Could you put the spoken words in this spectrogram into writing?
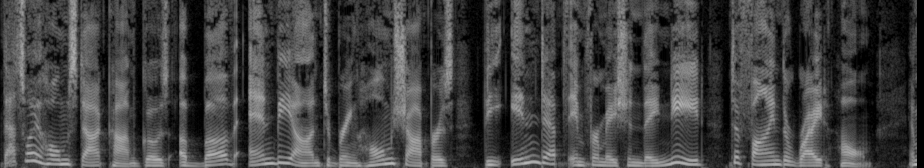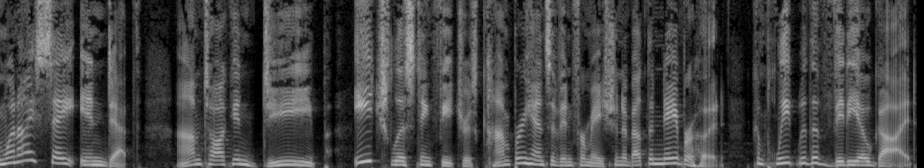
That's why Homes.com goes above and beyond to bring home shoppers the in-depth information they need to find the right home. And when I say in-depth, I'm talking deep. Each listing features comprehensive information about the neighborhood, complete with a video guide.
